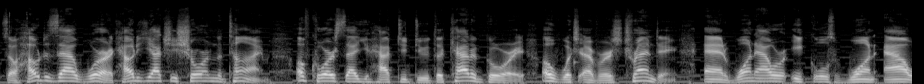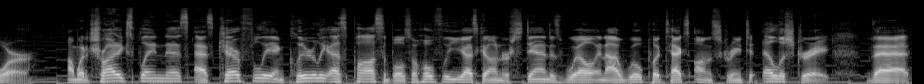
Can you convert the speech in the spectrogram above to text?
So how does that work? How do you actually shorten the time? Of course that you have to do the category of whichever is trending, and one hour equals one hour. I'm going to try to explain this as carefully and clearly as possible so hopefully you guys can understand as well and I will put text on the screen to illustrate that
